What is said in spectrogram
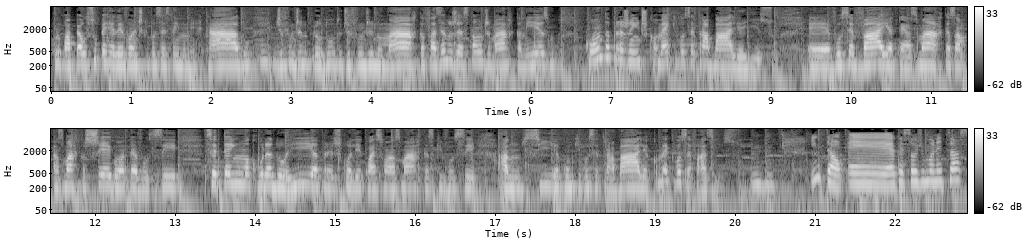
para o papel super relevante que vocês têm no mercado, difundindo produto, difundindo marca, fazendo gestão de marca mesmo. Conta pra gente como é que você trabalha isso. É, você vai até as marcas, a- as marcas chegam até você, você tem uma curadoria para escolher quais são as marcas que você anuncia, com que você trabalha. Como é que você faz isso? Então, é a questão de monetização.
